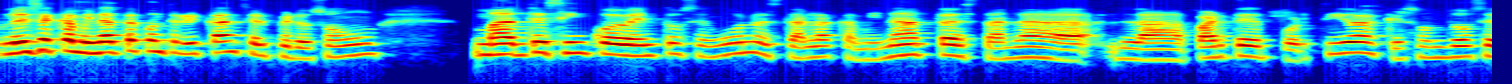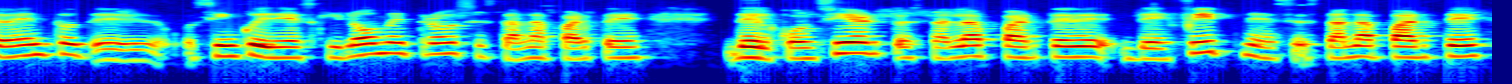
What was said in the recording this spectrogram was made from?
uno dice caminata contra el cáncer, pero son más de cinco eventos en uno. Está la caminata, está la, parte deportiva, que son dos eventos de 5 y 10 kilómetros, está la parte del concierto, está la parte de, fitness, está la parte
